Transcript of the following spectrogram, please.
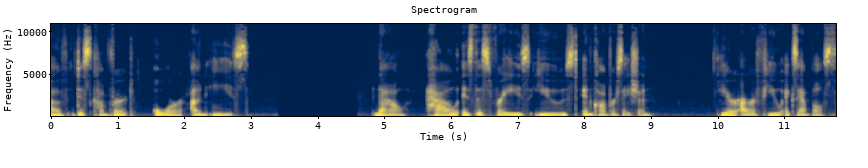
of discomfort or unease. Now, how is this phrase used in conversation? Here are a few examples.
